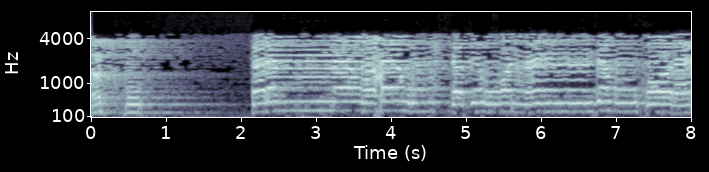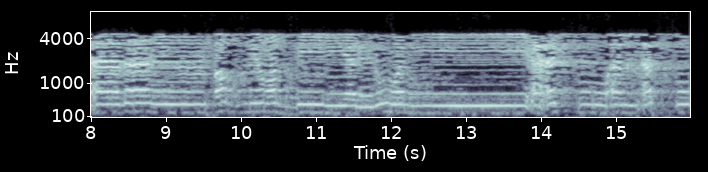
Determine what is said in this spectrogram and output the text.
طَرْفُكَ ۚ فَلَمَّا رَآهُ مُسْتَقِرًّا عِندَهُ قَالَ هَٰذَا مِن فَضْلِ رَبِّي لِيَبْلُوَنِي أَأَشْكُرُ أَمْ أَكْفُرُ ۖ؟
